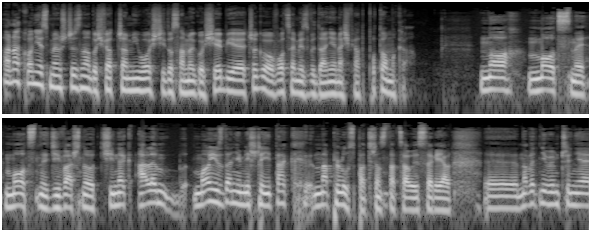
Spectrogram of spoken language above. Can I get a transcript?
a na koniec mężczyzna doświadcza miłości do samego siebie, czego owocem jest wydanie na świat potomka. No, mocny, mocny, dziwaczny odcinek, ale moim zdaniem jeszcze i tak na plus, patrząc na cały serial. E, Nawet nie wiem, czy nie...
